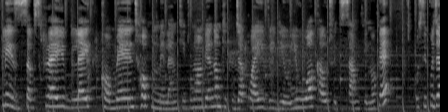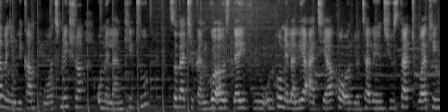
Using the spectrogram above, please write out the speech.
please subscribe like comment. Hope mmelan kitu nawambianga mkikuja kwa hii video you walk out with something okay usikuja venye ulikam kuwatch. Make sure umelan kitu so that you can go out there if you ulikuwa umelalia art yako or your talent you start working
